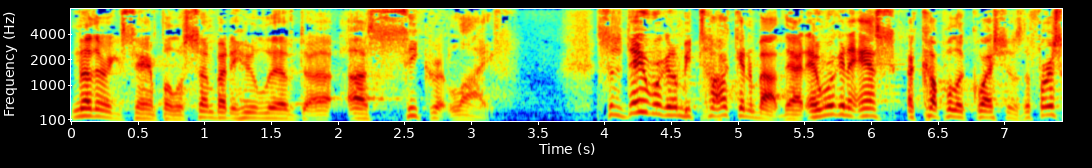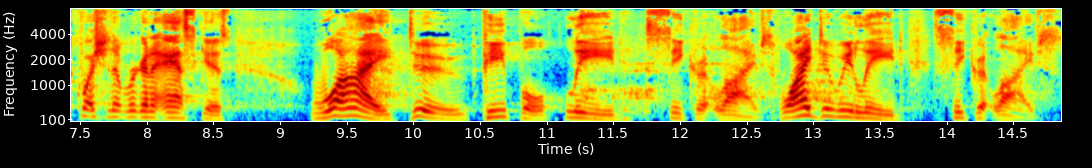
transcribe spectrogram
Another example of somebody who lived a, a secret life. So today we're going to be talking about that, and we're going to ask a couple of questions. The first question that we're going to ask is why do people lead secret lives? Why do we lead secret lives?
